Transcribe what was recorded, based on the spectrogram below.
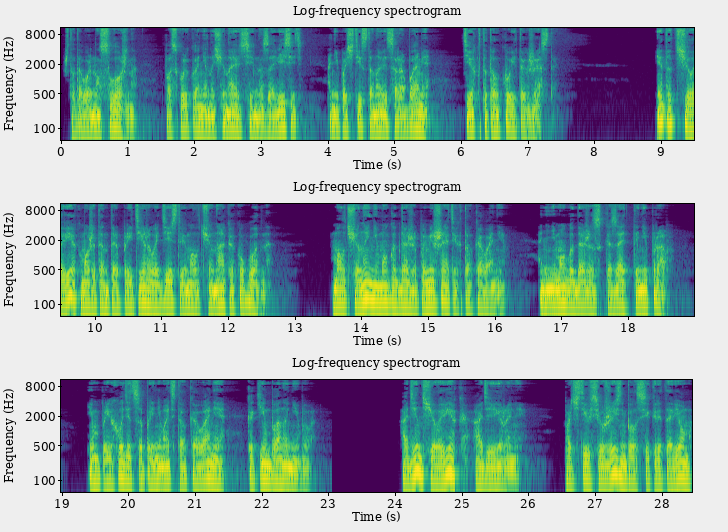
что довольно сложно, поскольку они начинают сильно зависеть, они почти становятся рабами тех, кто толкует их жесты. Этот человек может интерпретировать действия молчуна как угодно. Молчуны не могут даже помешать их толкованиям. Они не могут даже сказать «ты не прав». Им приходится принимать толкование, каким бы оно ни было. Один человек, Ади Ирани, почти всю жизнь был секретарем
